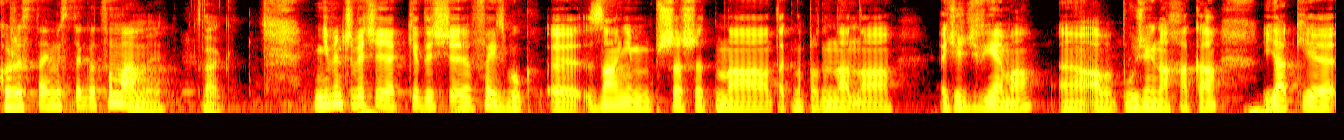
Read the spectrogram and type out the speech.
korzystajmy z tego, co mamy. Tak. Nie wiem, czy wiecie, jak kiedyś e, Facebook, e, zanim przeszedł na tak naprawdę na, na HHVM-a, e, a później na haka, jakie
